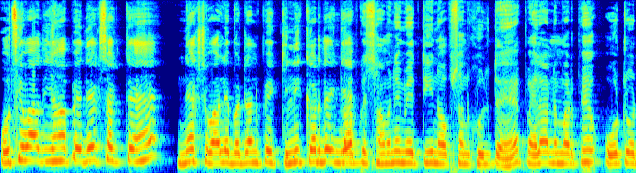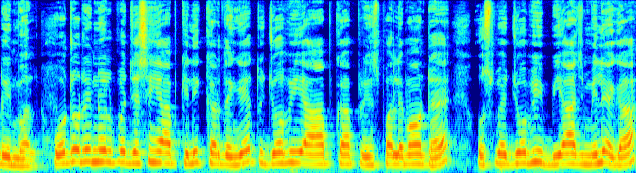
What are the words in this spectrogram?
उसके बाद यहाँ पे देख सकते हैं नेक्स्ट वाले बटन पे क्लिक कर देंगे। आपके सामने में तीन ऑप्शन खुलते हैं। पहला नंबर पे ऑटो रिन्यूअल ऑटो रिन्यूअल पर जैसे ही आप क्लिक कर देंगे तो जो भी आपका प्रिंसिपल अमाउंट है उस पर जो भी ब्याज मिलेगा,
